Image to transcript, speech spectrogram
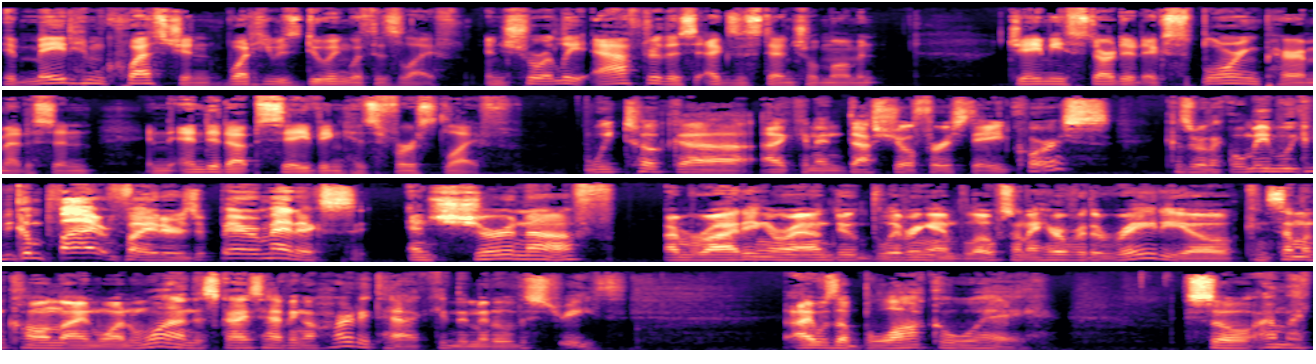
It made him question what he was doing with his life, and shortly after this existential moment, Jamie started exploring paramedicine and ended up saving his first life. We took uh, like an industrial first aid course because we're like, well, maybe we can become firefighters or paramedics. And sure enough, I'm riding around delivering envelopes, and I hear over the radio, "Can someone call 911? This guy's having a heart attack in the middle of the street." I was a block away. So I'm like,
